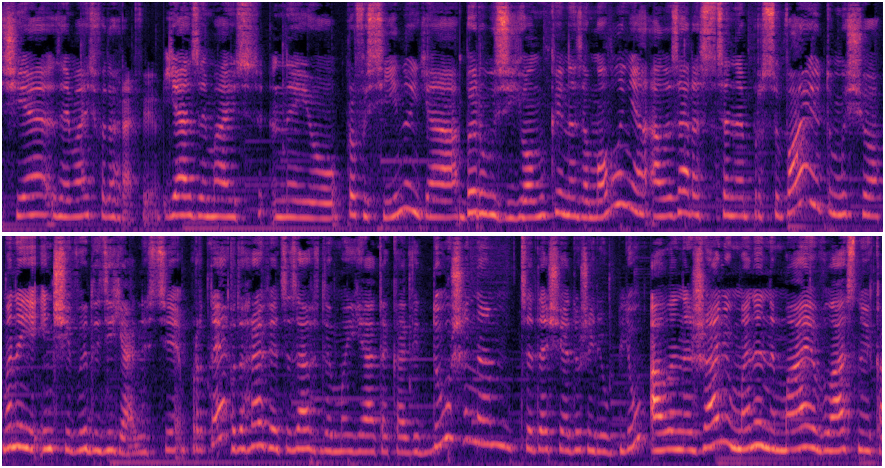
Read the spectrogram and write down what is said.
ще займаюся фотографією. Я займаюся нею професійно. Я беру зйомки на замовлення, але зараз це не просуваю, тому що в мене є інші види діяльності. Проте фотографія це завжди моя така віддушина. Це те, що я дуже люблю. Але на жаль, у мене немає власної камери.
